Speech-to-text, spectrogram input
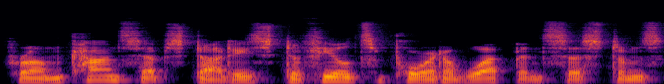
from concept studies to field support of weapon systems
